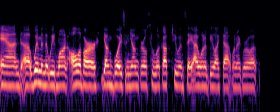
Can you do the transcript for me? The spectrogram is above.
and uh, women that we'd want all of our young boys and young girls to look up to and say, I want to be like that when I grow up.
